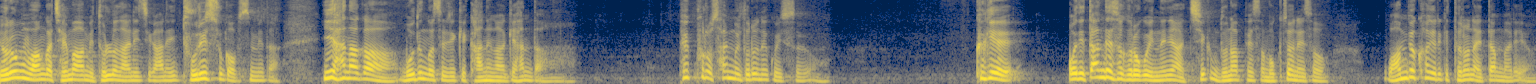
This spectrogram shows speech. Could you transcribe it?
여러분 마음과 제 마음이 둘로 나뉘지가 않아요. 둘일 수가 없습니다. 이 하나가 모든 것을 이렇게 가능하게 한다. 100% 삶을 드러내고 있어요. 그게 어디 딴 데서 그러고 있느냐? 지금 눈앞에서 목전에서 완벽하게 이렇게 드러나 있단 말이에요.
